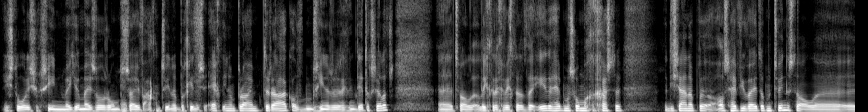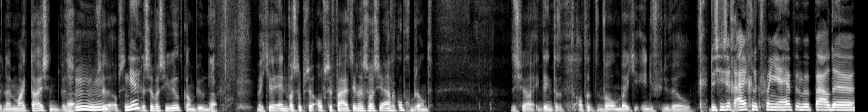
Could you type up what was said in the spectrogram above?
historisch gezien, weet je, meestal rond 7, 28 beginnen ze echt in een prime te raken. Of misschien richting 30 zelfs. Eh, terwijl lichtere gewichten dat we eerder hebben. Maar sommige gasten, die zijn op, als heavyweight op een twintigste al. eh nee, Mike Tyson. Was, Mhm. Op zijn- Op zijn Ja. twintigste was hij wereldkampioen. Ja. Weet je, en was op zijn op zijn 25 was hij eigenlijk opgebrand. Dus ja, ik denk dat het altijd wel een beetje individueel. Dus je zegt eigenlijk van je hebt een bepaalde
